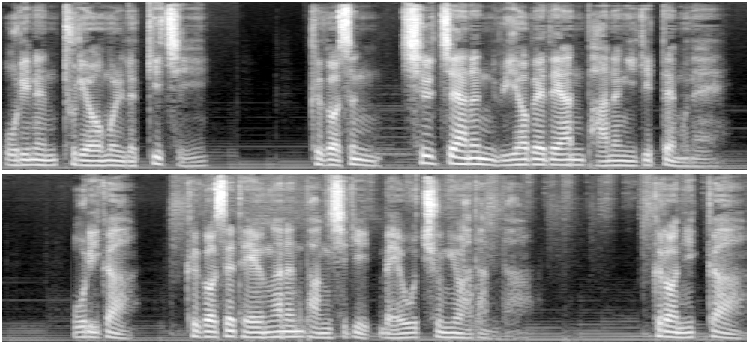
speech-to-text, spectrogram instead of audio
우리는 두려움을 느끼지. 그것은 실제하는 위협에 대한 반응이기 때문에 우리가 그것에 대응하는 방식이 매우 중요하단다. 그러니까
